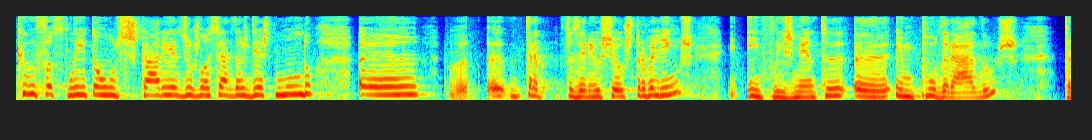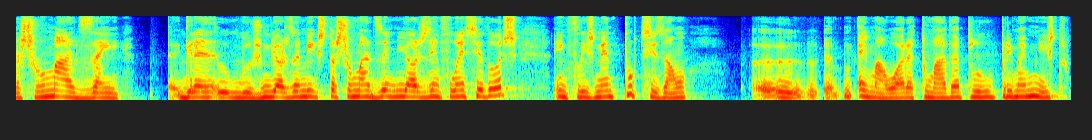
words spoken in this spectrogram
que facilitam os escárias e os lacerdas deste mundo uh, uh, fazerem os seus trabalhinhos, infelizmente uh, empoderados, transformados em os melhores amigos transformados em melhores influenciadores, infelizmente por decisão em má hora tomada pelo Primeiro-Ministro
